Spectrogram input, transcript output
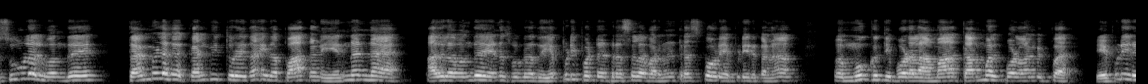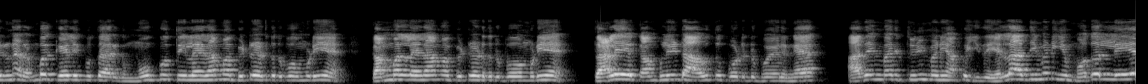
சூழல் வந்து தமிழக கல்வித்துறை தான் இதை பார்க்கணும். என்னென்ன அதுல வந்து என்ன சொல்றது? எப்படிப்பட்ட ட்ரெஸ்ல வரணும்? ட்ரெஸ் கோடு எப்படி இருக்கணும்? மூக்குத்தி போடலாமா? கம்மல் போடலாம்? இப்ப எப்படி இருக்குன்னா ரொம்ப கேலி குத்தா இருக்கு. மூக்குத்தில இல்லாம பிட்டு எடுத்துட்டு போக முடியும். கம்மல்ல இல்லாம பிட்டு எடுத்துட்டு போக முடியும். தலையை கம்ப்ளீட்டா அவுத்து போட்டுட்டு போயிருங்க. அதே மாதிரி துணிமணி அப்ப இது எல்லாத்தையுமே நீங்க முதல்லயே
